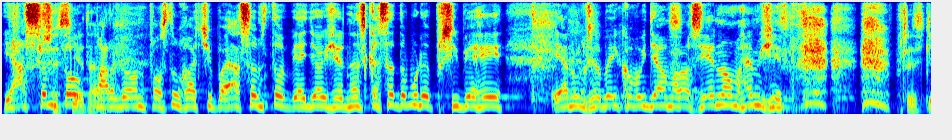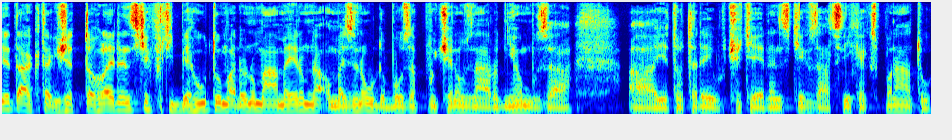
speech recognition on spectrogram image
Já jsem Přesně to, tak. pardon posluchači, já jsem to věděl, že dneska se to bude příběhy Janu Hřebejkovi dělám raz jenom hemžit. Přesně tak, takže tohle je jeden z těch příběhů, tu Madonu máme jenom na omezenou dobu zapůjčenou z Národního muzea a je to tedy určitě jeden z těch vzácných exponátů.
